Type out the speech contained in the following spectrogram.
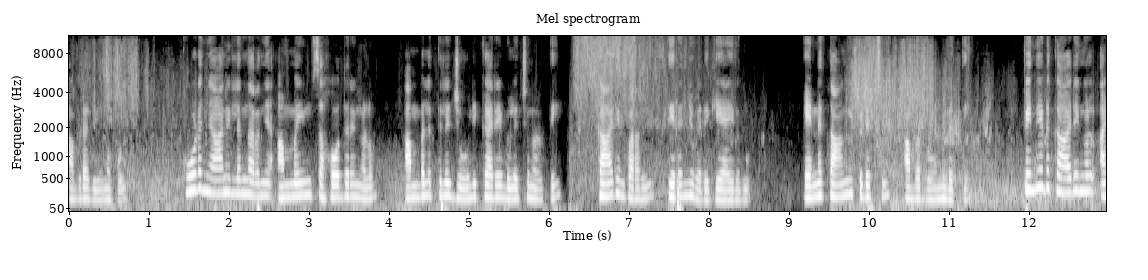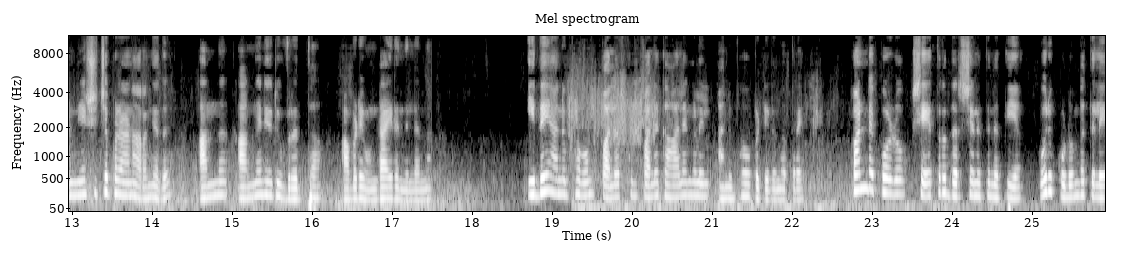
അവിടെ വീണുപോയി. കൂടെ ഞാനില്ലെന്നറിഞ്ഞ അമ്മയും സഹോദരങ്ങളും അമ്പലത്തിലെ ജോലിക്കാരെ വിളിച്ചുണർത്തി കാര്യം പറഞ്ഞ് തിരഞ്ഞു വരികയായിരുന്നു. എന്നെ താങ്ങിപ്പിടിച്ച് അവർ റൂമിലെത്തി. പിന്നീട് കാര്യങ്ങൾ അന്വേഷിച്ചപ്പോഴാണ് അറിഞ്ഞത് അന്ന് അങ്ങനെ ഒരു വൃദ്ധ അവിടെ ഉണ്ടായിരുന്നില്ലെന്ന്. ഇതേ അനുഭവം പലർക്കും പല കാലങ്ങളിൽ അനുഭവപ്പെട്ടിരുന്നത്രേ. പണ്ടെപ്പോഴോ ക്ഷേത്ര ദർശനത്തിനെത്തിയ ഒരു കുടുംബത്തിലെ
